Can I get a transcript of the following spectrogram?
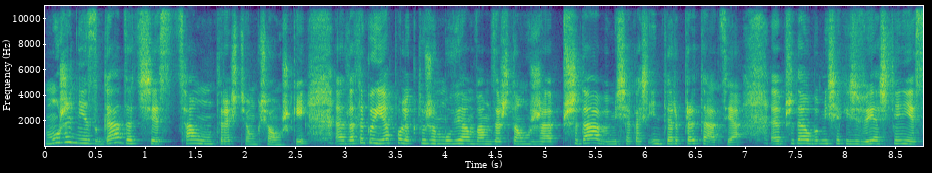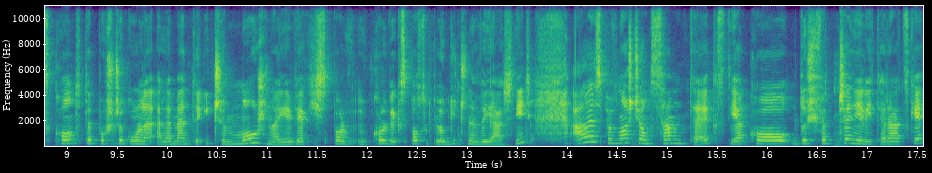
może nie zgadzać się z całą treścią książki. E, dlatego ja po lekturze mówiłam Wam zresztą, że przydałaby mi się jakaś interpretacja, e, przydałoby mi się jakieś wyjaśnienie, skąd te poszczególne elementy i czy można je w jakikolwiek sposób logiczny wyjaśnić, ale z pewnością sam tekst, jako doświadczenie literackie,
